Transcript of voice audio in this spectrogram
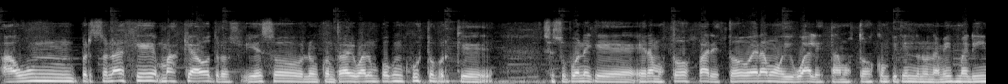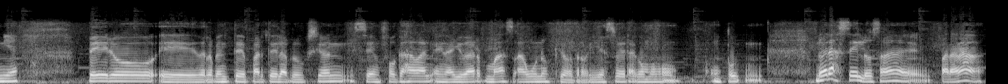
a un personaje más que a otros. Y eso lo encontraba igual un poco injusto porque se supone que éramos todos pares, todos éramos iguales, estábamos todos compitiendo en una misma línea pero eh, de repente parte de la producción se enfocaban en ayudar más a unos que otros y eso era como un poco no era celos ¿sabes? para nada.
